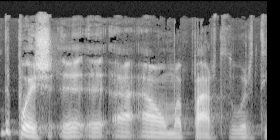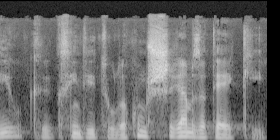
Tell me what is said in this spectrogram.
Depois, eh, eh, há uma parte do artigo que, se intitula Como chegamos até aqui.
